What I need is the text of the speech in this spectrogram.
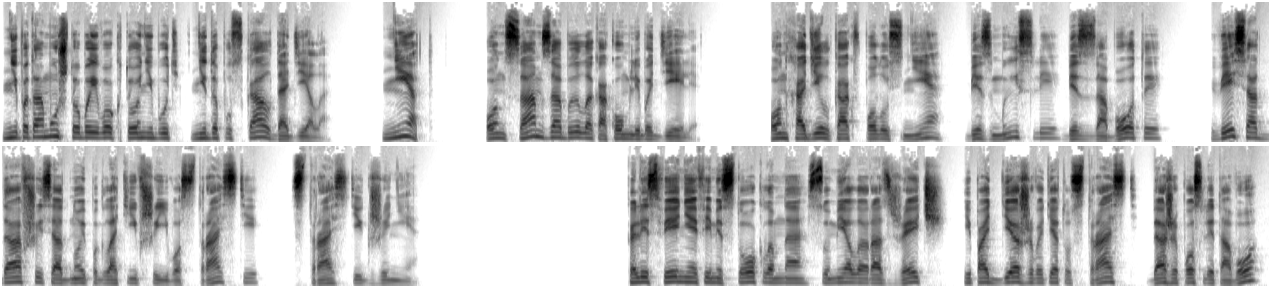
Не потому, чтобы его кто-нибудь не допускал до дела. Нет, он сам забыл о каком-либо деле. Он ходил как в полусне, без мысли, без заботы, весь отдавшись одной поглотившей его страсти – страсти к жене. Колесфения Фемистокловна сумела разжечь и поддерживать эту страсть даже после того,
